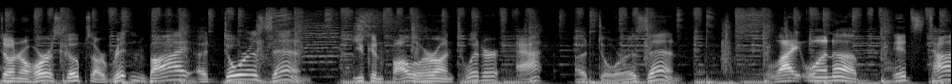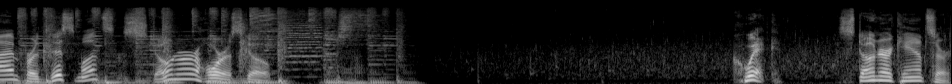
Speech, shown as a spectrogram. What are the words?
Stoner horoscopes are written by Adora Zen. You can follow her on Twitter at Adora Zen. Light one up. It's time for this month's Stoner horoscope. Quick, Stoner Cancer.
